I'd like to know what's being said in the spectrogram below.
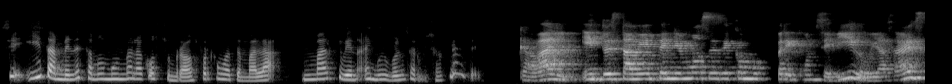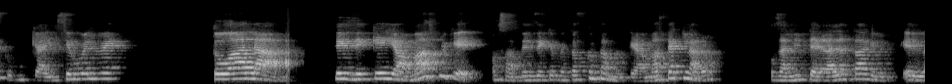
Sí, y también estamos muy mal acostumbrados porque en Guatemala, mal que bien, hay muy buen servicio al cliente. Cabal, entonces también tenemos ese como preconcebido, ya sabes, como que ahí se vuelve toda la, desde que llamas, porque, o sea, desde que me estás contando que llamas te aclaro, o sea, literal, hasta el,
